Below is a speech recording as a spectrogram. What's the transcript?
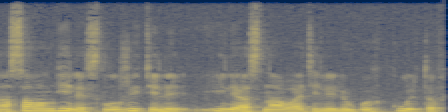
На самом деле служители или основатели любых культов,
